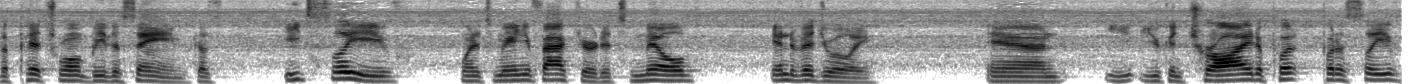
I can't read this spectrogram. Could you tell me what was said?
the pitch won't be the same because each sleeve, when it's manufactured, it's milled individually. And you, you can try to put, put a sleeve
